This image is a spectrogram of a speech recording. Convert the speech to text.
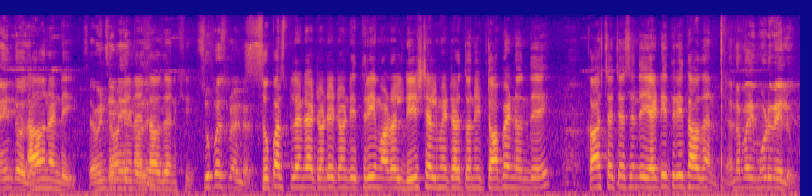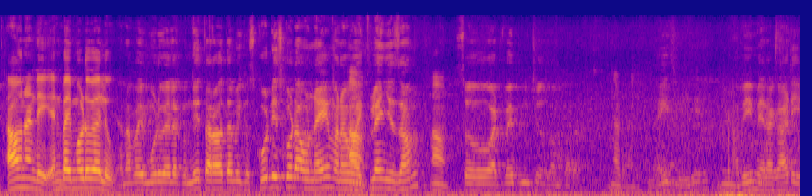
Nine thousand. అవునండి. నైన్ థౌసండ్కి. Super Splendor. Super Splendor twenty twenty three model digital మీటర్తో టాప్ ఎండ్ ఉంది. కాస్ట్ వచ్చేసింది ఎయిటీ త్రీ థౌజండ్ ఎనభై మూడు వేలు. అవునండి ఎనభై మూడు వేలు. ఎనభై మూడు వేలకు ఉంది. తర్వాత మీకు స్కూటీస్ కూడా ఉన్నాయి మనం. ఎక్స్ప్లెయిన్ చేద్దాం. సో అటువైపు నుంచి వద్దాం కదా అవి మెరా గాడి.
